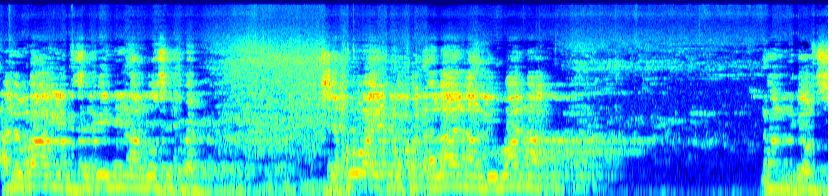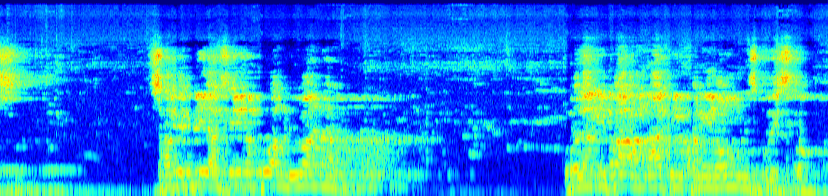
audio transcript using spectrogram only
Ano ba ang ibig sabihin ng Lucifer? Siya po ay tagapagdala ng liwanag ng Diyos. Sa Biblia, sino po ang liwanag? Walang iba ang ating Panginoong Kristo.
